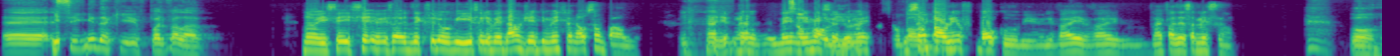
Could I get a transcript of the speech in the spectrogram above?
é, seguindo aqui, pode falar. Não, isso, isso, isso vai dizer que se ele ouvir isso, ele vai dar um jeito de mencionar o São Paulo. não, nem, São nem mencionei, né? São o São Paulinho Futebol Clube. Ele vai, vai, vai fazer essa menção. Bom,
